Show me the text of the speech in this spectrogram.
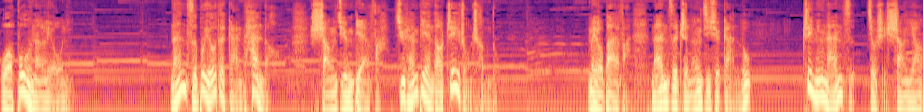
我不能留你。”男子不由得感叹道：“商君变法，居然变到这种程度。”没有办法，男子只能继续赶路。这名男子就是商鞅。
